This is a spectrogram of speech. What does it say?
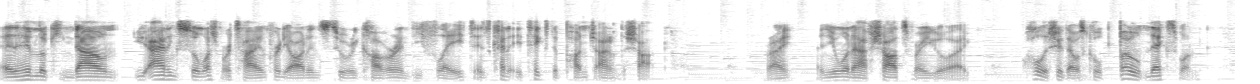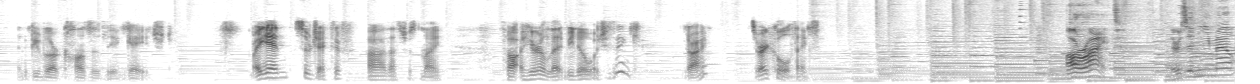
and him looking down, you're adding so much more time for the audience to recover and deflate. It's kind of it takes the punch out of the shot, right? And you want to have shots where you go like, holy shit, that was cool. Boom, next one, and people are constantly engaged. Again, subjective. Uh, that's just my thought here. Let me know what you think. All right, it's very cool. Thanks. All right. There's an email.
